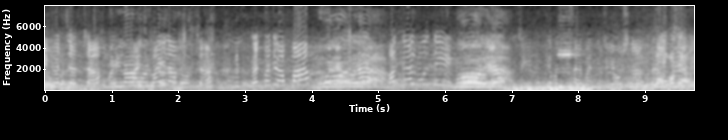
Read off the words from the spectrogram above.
एकच चर्चा. महिला महिला मोर्चा. गणपती बाप्पा. मंगल मूर्ती. जी मुख्यमंत्री साहेबांनी जी योजना राबवली आहे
